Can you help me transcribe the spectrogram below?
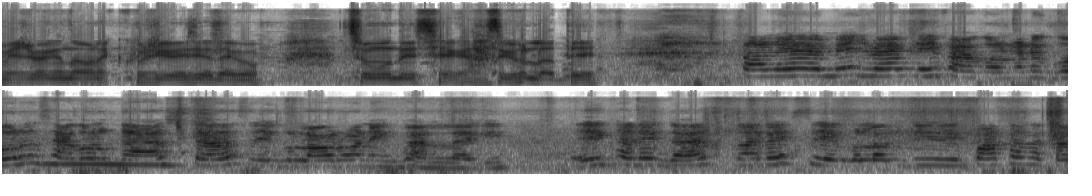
মেশবা কিন্তু অনেক খুশি হয়েছে দেখো। চুমু দিচ্ছে গাছগুলোতে। এমনি পাগল মানে গরু ছাগল গাছ টাছ এগুলো আমার অনেক ভালো লাগে। এইখানে গাছ লাগাইছে এগুলো যদি পাতা ফাতা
